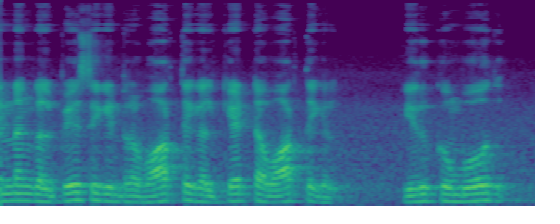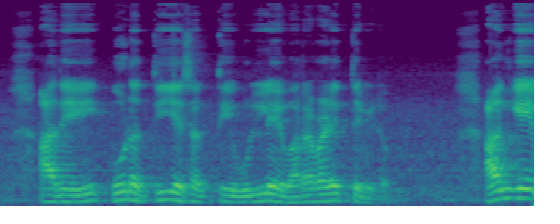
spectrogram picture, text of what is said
எண்ணங்கள் பேசுகின்ற வார்த்தைகள் கேட்ட வார்த்தைகள் இருக்கும்போது அதை கூட தீய சக்தி உள்ளே வரவழைத்துவிடும். அங்கே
